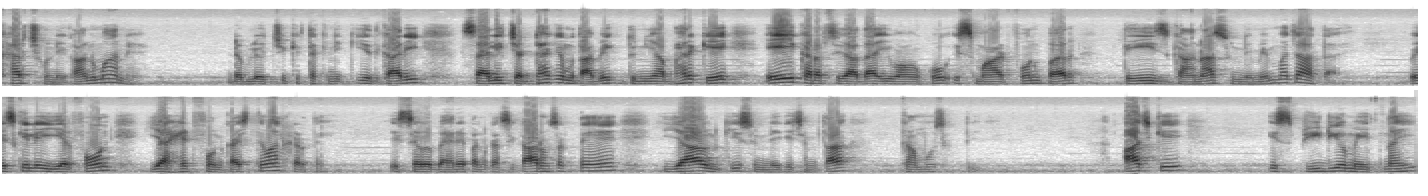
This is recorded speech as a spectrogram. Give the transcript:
खर्च होने का अनुमान है। डब्ल्यूएचओ की तकनीकी अधिकारी सैली चड्ढा के मुताबिक दुनिया भर के एक अरब से ज़्यादा युवाओं को स्मार्टफ़ोन पर तेज गाना सुनने में मज़ा आता है। वे इसके लिए ईयरफोन या हेडफोन का इस्तेमाल करते हैं। इससे वे बहरेपन का शिकार हो सकते हैं या उनकी सुनने की क्षमता कम हो सकती है। आज के इस वीडियो में इतना ही।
